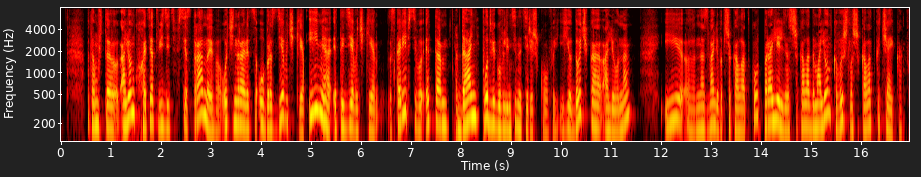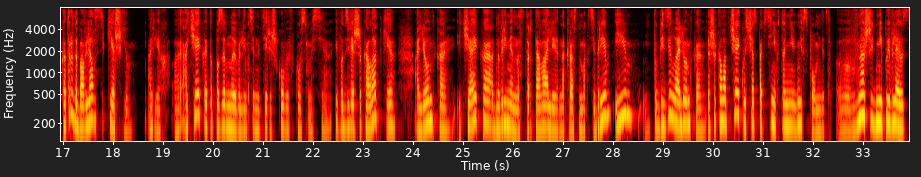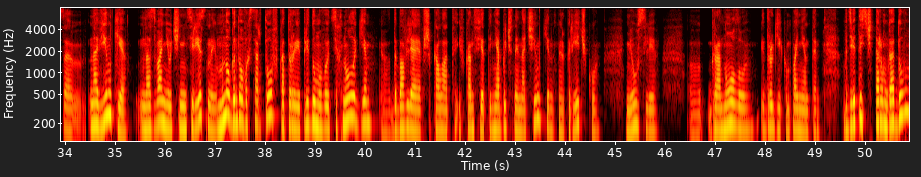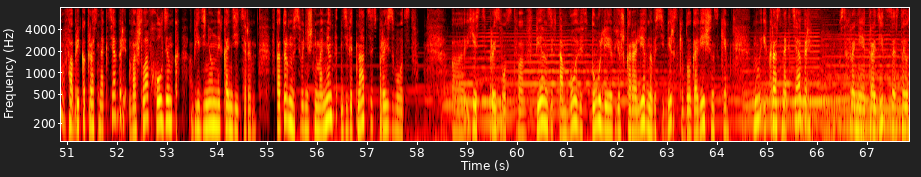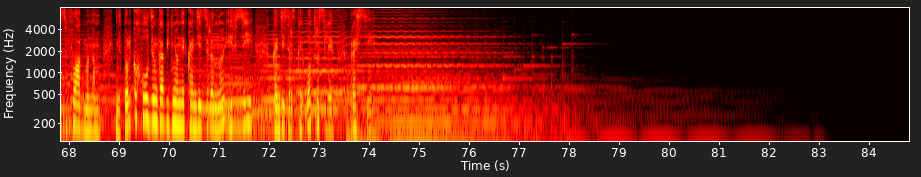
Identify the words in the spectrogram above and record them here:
Потому что Аленку хотят видеть все страны. Очень нравится образ девочки. Имя этой девочки, скорее всего, это дань подвигу Валентины Терешковой. Ее дочка Алена и э, назвали вот шоколадку. Параллельно с шоколадом Аленка вышла шоколадка Чайка, в которой добавлялся кешью орех. А, чайка это позывной Валентины Терешковой в космосе. И вот две шоколадки, Аленка и Чайка, одновременно стартовали на Красном Октябре, и победила Аленка. Шоколад Чайку сейчас почти никто не, не вспомнит. В наши дни появляются новинки, названия очень интересные. Много новых сортов, которые придумывают технологи, э, добавляя в шоколад и в конфеты необычные начинки, например, гречку, мюсли, гранолу и другие компоненты. В 2002 году фабрика «Красный Октябрь» вошла в холдинг «Объединенные кондитеры», в котором на сегодняшний момент 19 производств. Э, есть производство в Пензе, в Тамбове, в Туле, в Йошкар-Оле, в Новосибирске, в Благовещенске. Ну и «Красный Октябрь» сохраняя традиции, остается флагманом не только холдинга «Объединенные кондитеры», но и всей кондитерской отрасли России.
